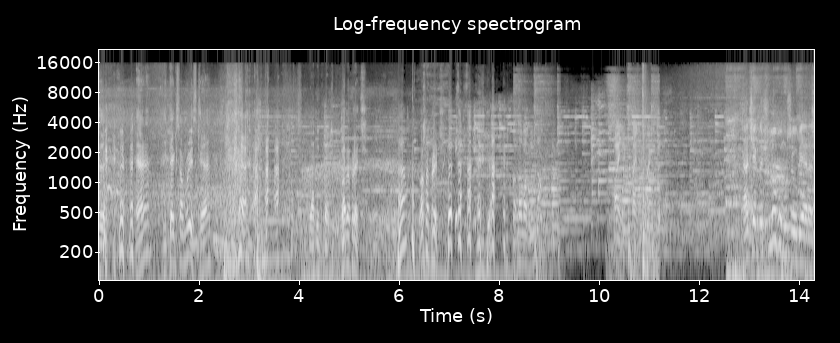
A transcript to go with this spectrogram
uh, yeah, you take some risk, yeah. Łapy precz. Łapę precz. Ha? Łapę precz. Nowa bluzа? Fajnie, fajnie, fajnie. Ja cię jak do ślubu muszę ubierać.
